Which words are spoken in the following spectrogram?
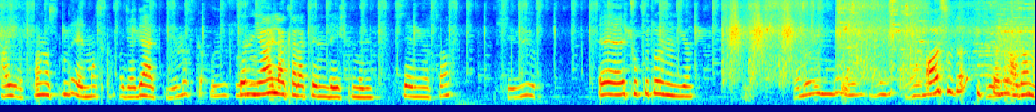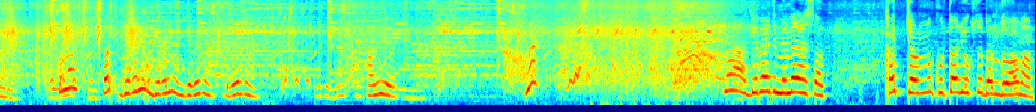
Hayır sonrasında elmas kapaca gel. Namaz kapmayı Sen niye hala karakterini değiştirmedin sevmiyorsan? seviyorum. Ee çok kötü oynuyorsun. Ama elinde o Aa şurada iki tane adam var. Lan, lan geberiyorum geberiyorum geberiyorum geberiyorum. Hayır. La geberdim Ömer Asaf. Kaç canını kurtar yoksa ben doğamam.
